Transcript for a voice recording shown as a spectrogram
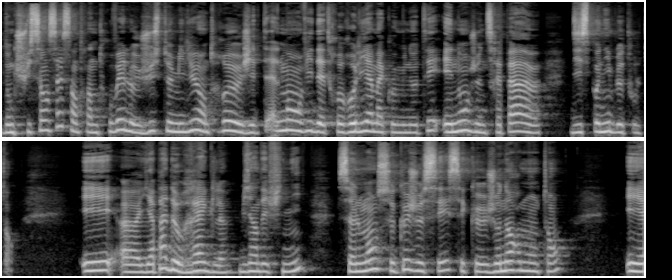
Donc, je suis sans cesse en train de trouver le juste milieu entre j'ai tellement envie d'être relié à ma communauté et non, je ne serai pas disponible tout le temps. Et il n'y a pas de règle bien définie. Seulement, ce que je sais, c'est que j'honore mon temps. Et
